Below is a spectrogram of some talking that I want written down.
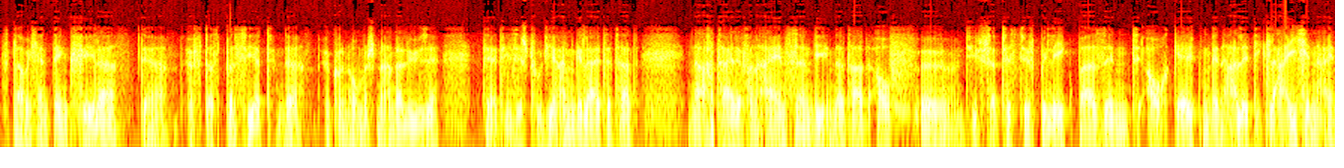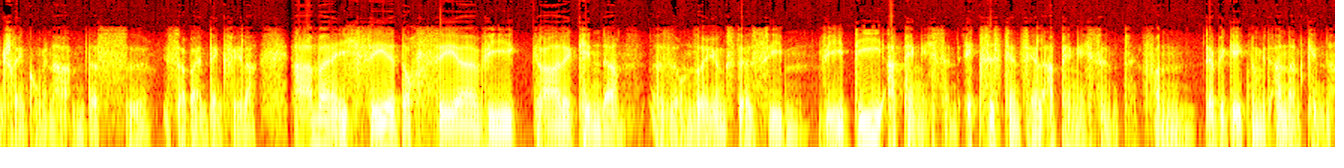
Das ist, glaube ich, ein Denkfehler, der öfters passiert in der ökonomischen Analyse, der diese Studie angeleitet hat. Nachteile von Einzelnen, die in der Tat auf, äh, die statistisch belegbar sind, auch gelten, wenn alle die gleichen Einschränkungen haben. Das äh, ist aber ein Denkfehler. Aber ich sehe doch sehr, wie gerade Kinder, also unsere Jüngste ist sieben, wie die abhängig sind, existenziell abhängig sind von der Begegnung mit anderen Kindern.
